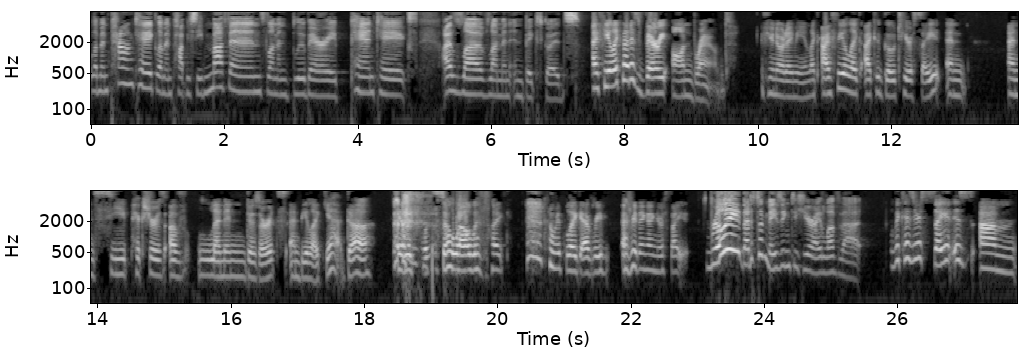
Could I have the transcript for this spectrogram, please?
lemon pound cake lemon poppy seed muffins lemon blueberry pancakes. I love lemon in baked goods. I feel like that is very on brand if you know what i mean. Like i feel like i could go to your site and and see pictures of lemon desserts and be like yeah duh. It looks so well with like with like every everything on your site. Really? That is amazing to hear. I love that because your site is um,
